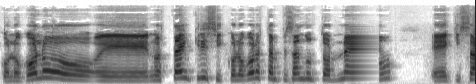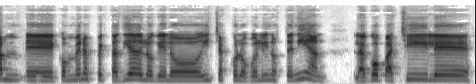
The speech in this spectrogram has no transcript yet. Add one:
Colo Colo no está en crisis, Colo Colo está empezando un torneo eh, quizás eh, con menos expectativa de lo que los hinchas colocolinos tenían. La Copa Chile,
